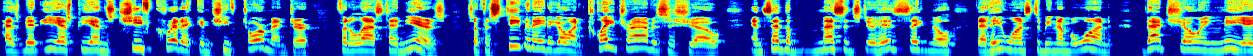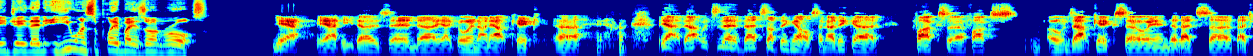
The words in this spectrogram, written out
has been ESPN's chief critic and chief tormentor for the last 10 years. So for Stephen A to go on Clay Travis's show and send the message to his signal that he wants to be number one, that's showing me, AJ, that he wants to play by his own rules. Yeah, yeah, he does, and uh, yeah, going on Outkick, uh, yeah, that was uh, that's something else, and I think uh, Fox uh, Fox owns Outkick, so and that's uh, that's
